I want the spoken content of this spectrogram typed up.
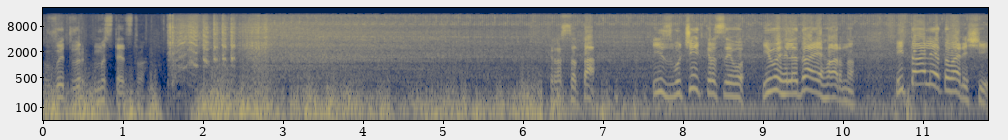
витвір мистецтва. Красота. І звучить красиво, і виглядає гарно. Італія, товариші!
